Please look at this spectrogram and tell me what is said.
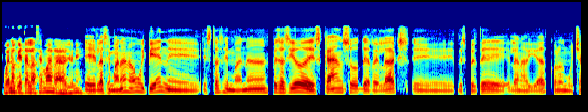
Bueno, ¿qué tal la semana, Johnny? Eh, la semana, no, muy bien. eh, esta semana, pues ha sido de descanso, de relax, eh, después de la Navidad con los muchachos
